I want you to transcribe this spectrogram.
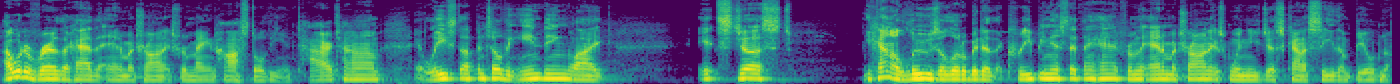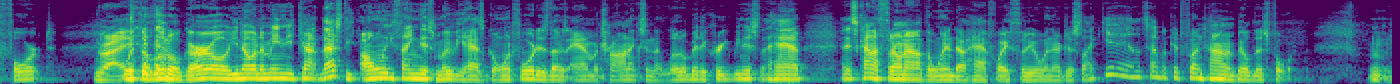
I would have rather had the animatronics remain hostile the entire time, at least up until the ending. Like, it's just you kind of lose a little bit of the creepiness that they had from the animatronics when you just kind of see them building a fort Right. with the little girl. You know what I mean? You kind that's the only thing this movie has going for it is those animatronics and the little bit of creepiness they have, and it's kind of thrown out the window halfway through when they're just like, yeah, let's have a good fun time and build this fort. Mm-mm.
